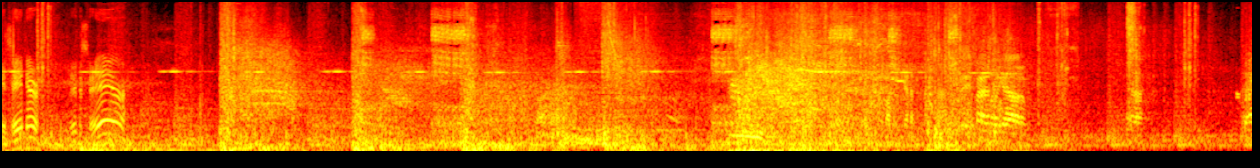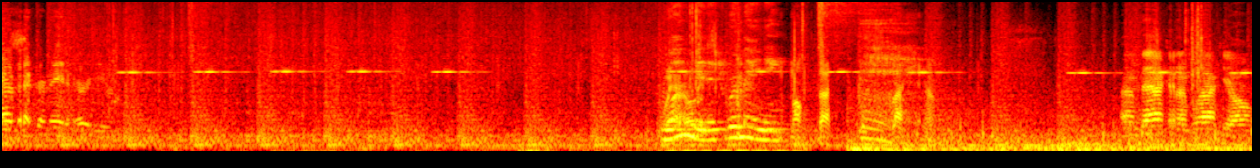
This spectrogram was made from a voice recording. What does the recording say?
it's here! It's here! We finally got him. Uh, Fire that grenade hurt you. One minute remaining. Not that flashy now. I'm back and I'm black, y'all.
